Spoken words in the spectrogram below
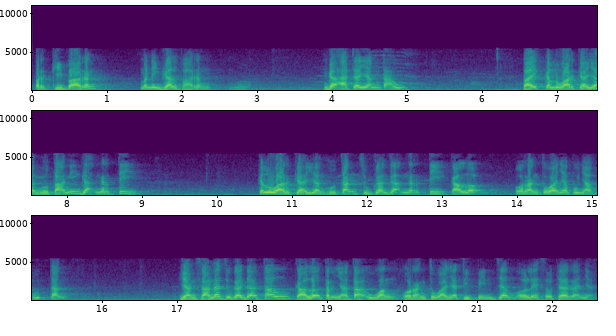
pergi bareng meninggal bareng nggak ada yang tahu. Baik keluarga yang ngutangi nggak ngerti. Keluarga yang hutang juga nggak ngerti kalau orang tuanya punya hutang. Yang sana juga tidak tahu kalau ternyata uang orang tuanya dipinjam oleh saudaranya.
